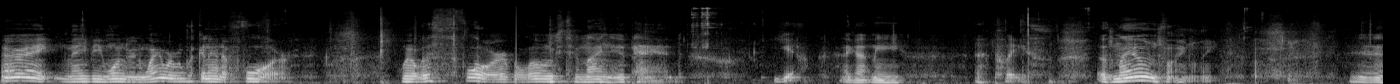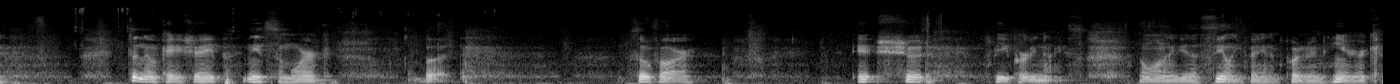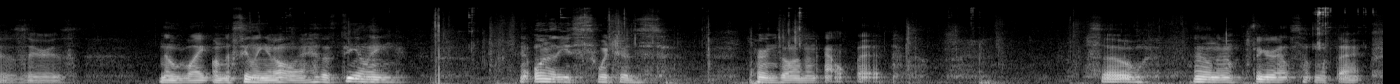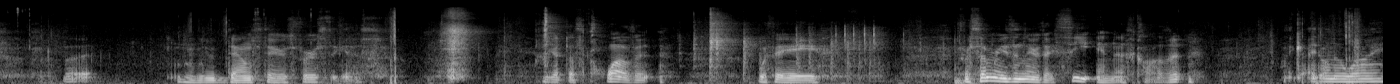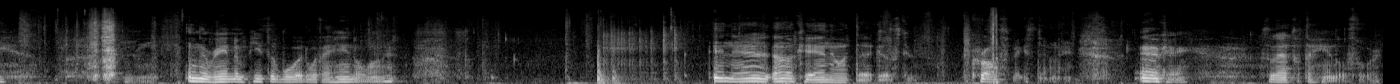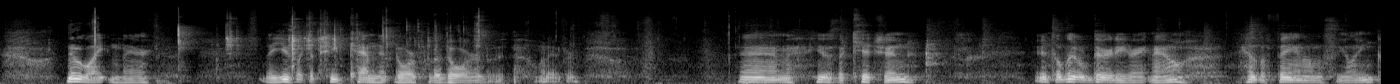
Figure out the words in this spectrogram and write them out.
Alright, you may be wondering why we're looking at a floor. Well, this floor belongs to my new pad. Yeah, I got me a place of my own finally. Yeah, it's in okay shape, needs some work, but so far it should be pretty nice. I want to get a ceiling fan and put it in here because there is no light on the ceiling at all. I have a feeling that one of these switches turns on an outlet. So, I don't know, figure out something with that. But, I'm gonna do downstairs first, I guess. We got this closet with a, for some reason there's a seat in this closet. Like, I don't know why and a random piece of wood with a handle on it. And there's, okay, I know what that goes to. Crawl space down there. Okay, so that's what the handle's for. No light in there. They use like a cheap cabinet door for the door, but whatever. And here's the kitchen. It's a little dirty right now. It has a fan on the ceiling.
